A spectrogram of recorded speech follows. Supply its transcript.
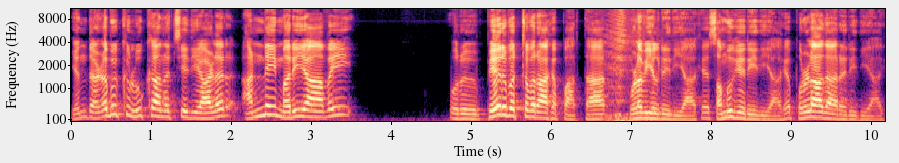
எந்த அளவுக்கு லூக்கா செய்தியாளர் அன்னை மரியாவை ஒரு பேறு பெற்றவராக பார்த்தார் உளவியல் ரீதியாக சமூக ரீதியாக பொருளாதார ரீதியாக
